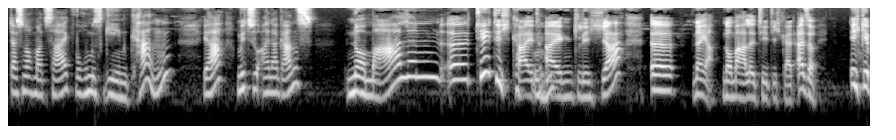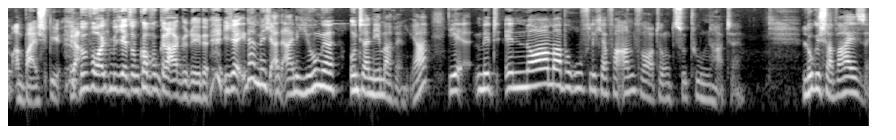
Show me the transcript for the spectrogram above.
das nochmal zeigt, worum es gehen kann. Ja, mit so einer ganz normalen äh, Tätigkeit mhm. eigentlich, ja? Äh, naja, normale Tätigkeit. Also, ich gebe mal ein Beispiel, ja. bevor ich mich jetzt um Kopf und Kragen rede. Ich erinnere mich an eine junge Unternehmerin, ja, die mit enormer beruflicher Verantwortung zu tun hatte. Logischerweise,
